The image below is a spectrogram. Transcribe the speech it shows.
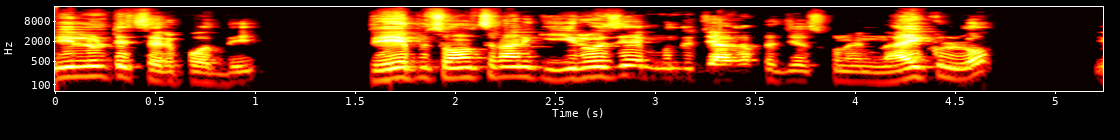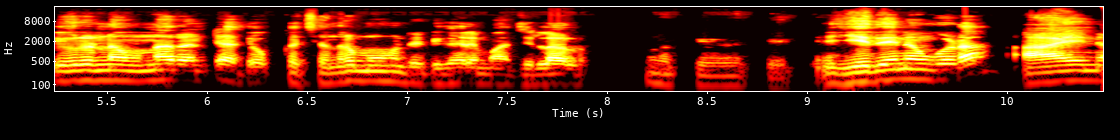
నీళ్ళుంటే సరిపోద్ది రేపు సంవత్సరానికి ఈ రోజే ముందు జాగ్రత్త చేసుకునే నాయకుల్లో ఎవరన్నా ఉన్నారంటే అది ఒక్క చంద్రమోహన్ రెడ్డి గారే మా జిల్లాలో. Okay okay. ఏదైనా కూడా ఆయన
